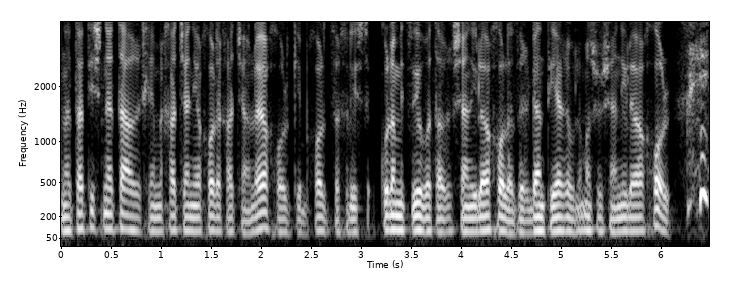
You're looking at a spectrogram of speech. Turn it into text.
נתתי שני תאריכים, אחד שאני יכול, אחד שאני לא יכול, כי בכל זאת צריך, להשת... כולם הצביעו בתאריך שאני לא יכול, אז ארגנתי ערב למשהו שאני לא יכול.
